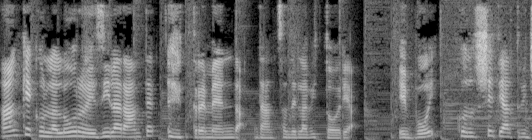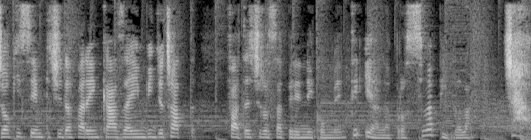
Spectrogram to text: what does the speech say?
anche con la loro esilazione esilarante e tremenda danza della vittoria. E voi conoscete altri giochi semplici da fare in casa e in video chat? Fatecelo sapere nei commenti e alla prossima pillola. Ciao!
